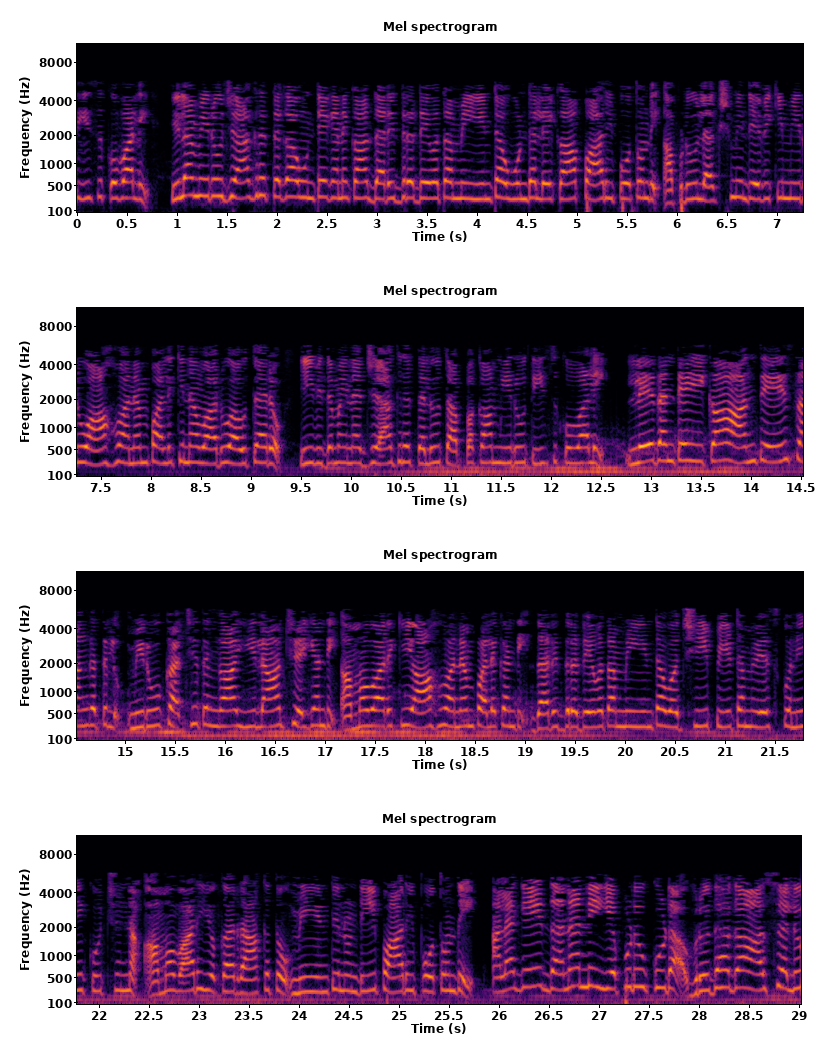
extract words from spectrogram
తీసుకోవాలి. ఇలా మీరు జాగ్రత్తగా ఉంటే గనక దరిద్ర దేవత మీ ఇంట ఉండలేక పారిపోతుంది. అప్పుడు లక్ష్మీదేవికి మీరు ఆహ్వానం పలికిన వారు అవుతారు. ఈ విధమైన జాగ్రత్తలు తప్పక మీరు తీసుకోవాలి. లేదంటే ఇక అంతే సంగతులు. మీరు ఖచ్చితంగా ఇలా చేయండి. అమ్మవారికి ఆహ్వానం పలకండి. దరిద్ర దేవత మీ ఇంట వచ్చి పీఠం వేసుకుని కూర్చున్న అమ్మవారి యొక్క రాకతో మీ ఇంటి నుండి పారిపోతుంది. అలాగే ధనాన్ని ఎప్పుడూ కూడా వృధాగా అస్సలు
